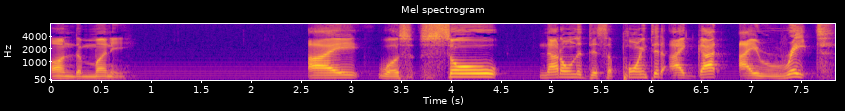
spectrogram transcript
on the money. I was so not only disappointed, I got irate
